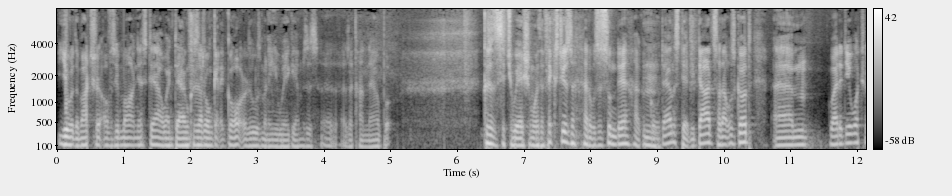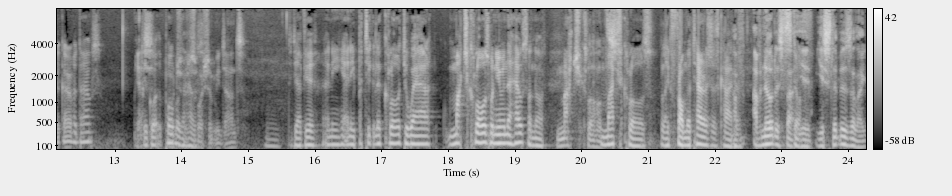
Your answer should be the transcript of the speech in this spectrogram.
you were at the match, obviously, Martyn, yesterday. I went down because I don't get to go to as many away games as, uh, as I can now, but because of the situation with the fixtures, and it was a Sunday, I could go Mm. down, stay with my dad, so that was good. Um, where did you watch it, Gareth, at the house? Yes, You go to the pub or I the was house? just watching my dad's Did you have your, any any particular clothes? Do you wear match clothes when you're in the house or not? match clothes. Match clothes, like from the terraces, kind of. I've, I've noticed that stuff. your, your slippers are like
